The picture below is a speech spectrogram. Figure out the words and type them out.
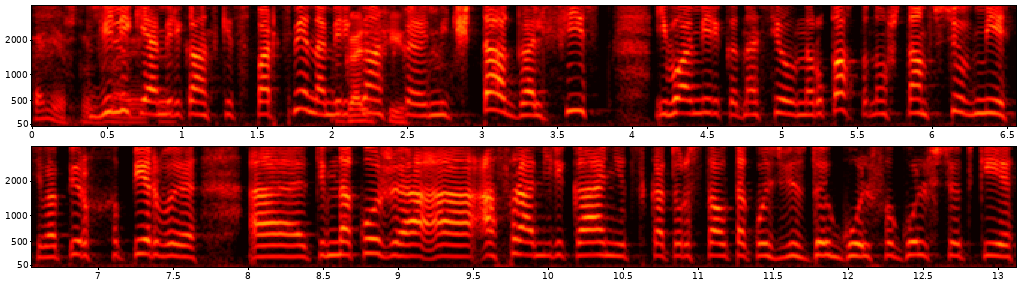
Конечно, великий знаю. американский спортсмен, американская гольфист. мечта, гольфист. Его Америка носила на руках, потому что там все вместе. Во-первых, первый э, темнокожий э, афроамериканец, который стал такой звездой гольфа, гольфа. Гольф все-таки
